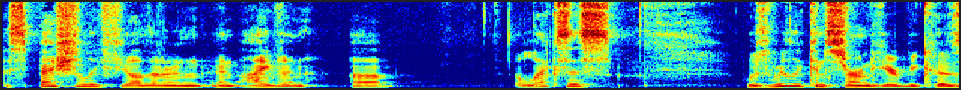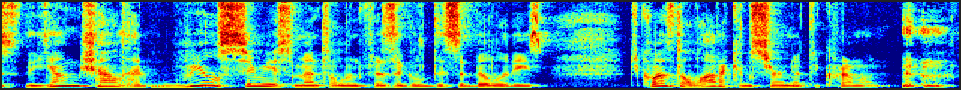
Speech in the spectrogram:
especially Fyodor and, and Ivan, uh, Alexis was really concerned here because the young child had real serious mental and physical disabilities which caused a lot of concern at the Kremlin.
